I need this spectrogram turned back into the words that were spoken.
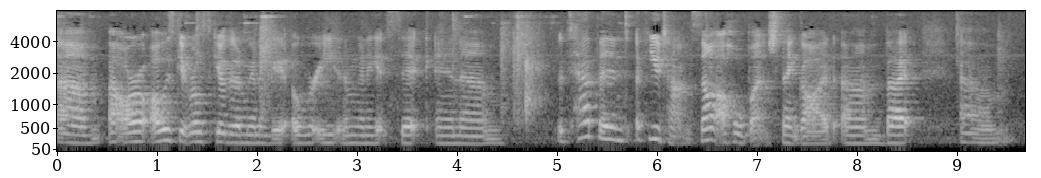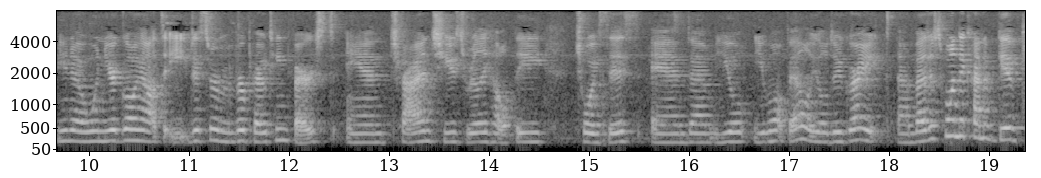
Um, I always get real scared that I'm going to get overeat and I'm going to get sick, and um, it's happened a few times, not a whole bunch, thank God. Um, but um, you know, when you're going out to eat, just remember protein first and try and choose really healthy choices, and um, you'll you won't fail. You'll do great. Um, but I just wanted to kind of give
